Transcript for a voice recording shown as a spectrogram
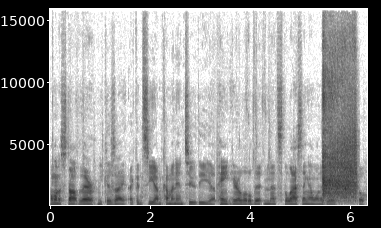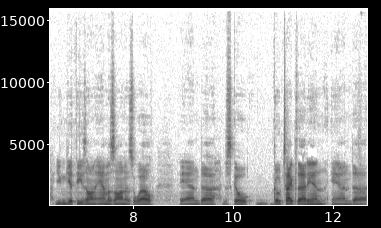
I'm going to stop there because I, I can see I'm coming into the uh, paint here a little bit and that's the last thing I want to do. So you can get these on Amazon as well and uh, just go go type that in and uh,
